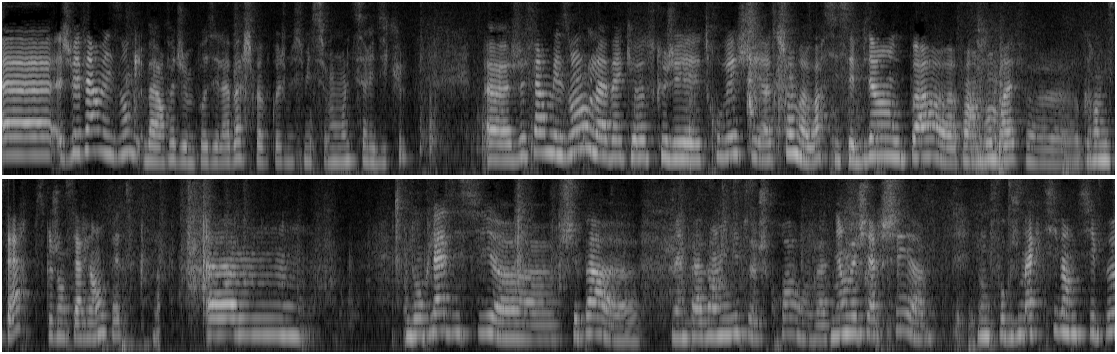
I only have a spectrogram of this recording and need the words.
Euh, je vais faire mes ongles. Bah en fait je vais me poser là-bas. Je sais pas pourquoi je me suis mise sur mon lit, c'est ridicule. Euh, je vais faire mes ongles avec ce que j'ai trouvé chez Action. On va voir si c'est bien ou pas. Enfin bon bref, grand mystère parce que j'en sais rien en fait. Donc là d'ici, euh, je sais pas, euh, même pas 20 minutes je crois, on va venir me chercher. Euh. donc il faut que je m'active un petit peu.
